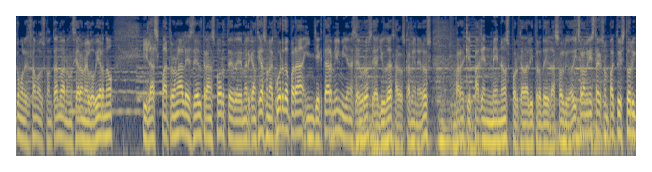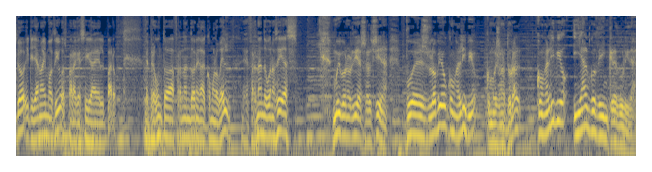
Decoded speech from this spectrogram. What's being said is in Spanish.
Como les estamos contando, anunciaron el gobierno y las patronales del transporte de mercancías un acuerdo para inyectar mil millones de euros de ayudas a los camioneros para que paguen menos por cada litro de gasóleo. Ha dicho la ministra que es un pacto histórico y que ya no hay motivos para que siga el paro. Le pregunto a Fernando Onega cómo lo ve él. Eh, Fernando, buenos días. Muy buenos días, Alsina. Pues lo veo con alivio, como es natural, con alivio y algo de incredulidad.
